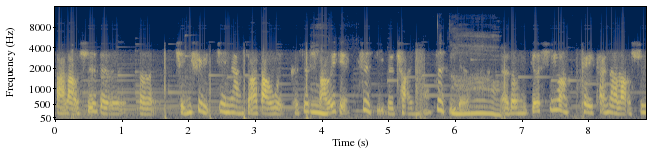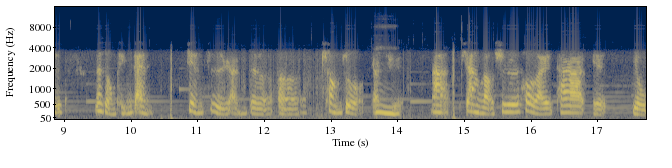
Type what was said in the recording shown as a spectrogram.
把老师的呃情绪尽量抓到位，可是少一点自己的揣摩、自己的哦，呃东西，就希望可以看到老师那种平淡见自然的呃创作感觉。嗯那像老师后来他也有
